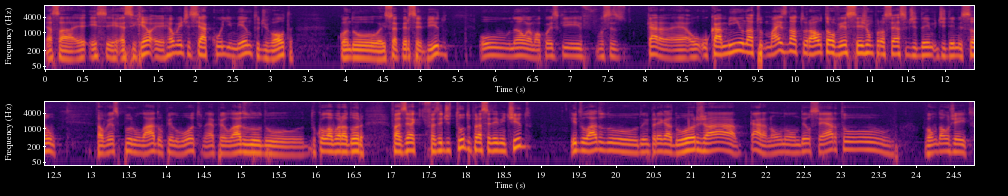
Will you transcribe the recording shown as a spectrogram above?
Essa, esse, esse, realmente esse acolhimento de volta, quando isso é percebido? Ou não, é uma coisa que vocês. Cara, é, o, o caminho natu mais natural talvez seja um processo de, de, de demissão talvez por um lado ou pelo outro, né? Pelo lado do, do, do colaborador fazer, fazer de tudo para ser demitido e do lado do, do empregador já, cara, não, não deu certo, vamos dar um jeito.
